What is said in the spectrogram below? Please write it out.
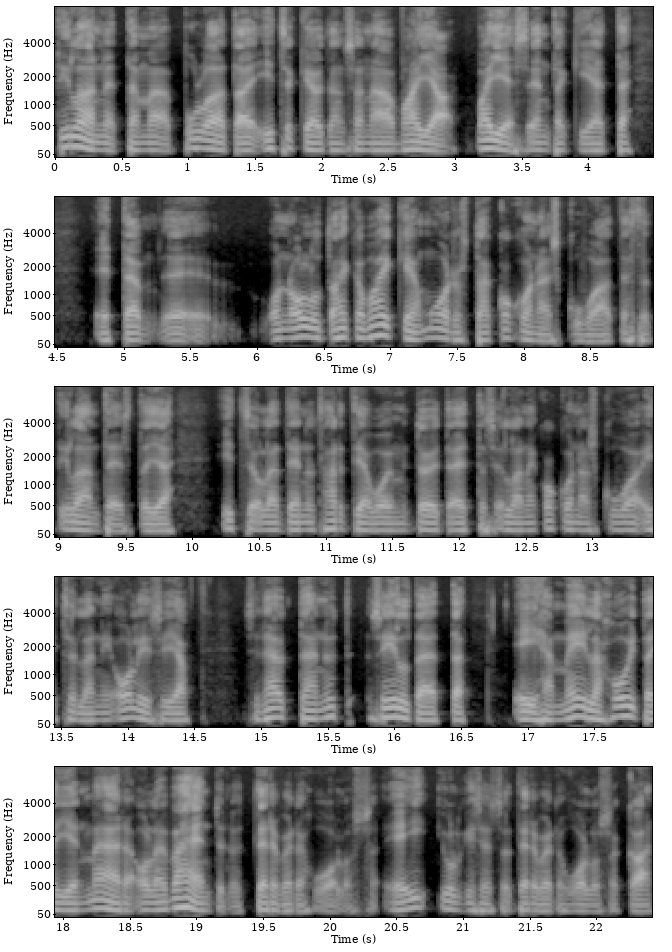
tilanne, tämä pula tai itse käytän sanaa vaja, vaje sen takia, että, että eh, on ollut aika vaikea muodostaa kokonaiskuvaa tästä tilanteesta ja itse olen tehnyt hartiavoimin töitä, että sellainen kokonaiskuva itselläni olisi ja se näyttää nyt siltä, että – eihän meillä hoitajien määrä ole vähentynyt terveydenhuollossa, ei julkisessa terveydenhuollossakaan,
